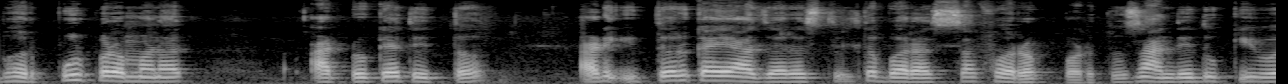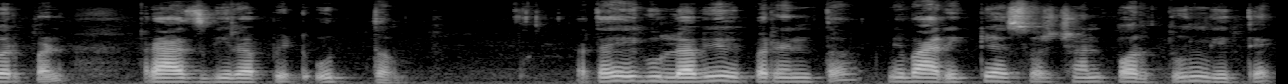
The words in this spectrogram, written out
भरपूर प्रमाणात आटोक्यात येतं. आणि इतर काही आजार असतील तर बराचसा फरक पडतो. सांधेदुखीवर पण राजगिरा पीठ उत्तम. आता हे गुलाबी होईपर्यंत मी बारीक गॅसवर छान परतून घेते.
